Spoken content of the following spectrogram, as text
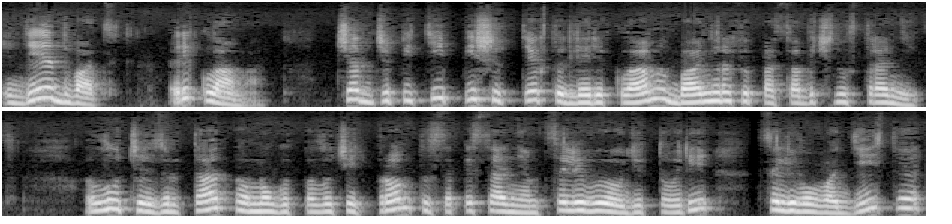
Идея 20. Реклама. Чат GPT пишет тексты для рекламы, баннеров и посадочных страниц. Лучший результат помогут получить промпты с описанием целевой аудитории, целевого действия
